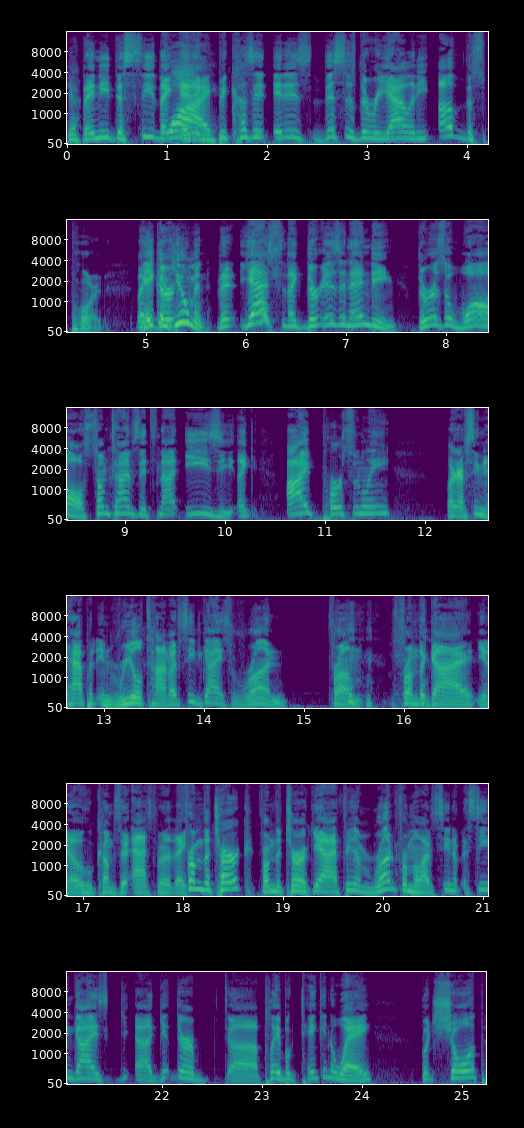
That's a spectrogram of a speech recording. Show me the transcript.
Yeah. They need to see they Why? It, because it, it is this is the reality of the sport. Like Make 'em there- human. there- yes, like there is an ending. There is a wall. Sometimes it's not easy. Like I personally like I've seen it happen in real time. I've seen guys run from from the guy, you know, who comes to ask for like from the Turk. from the Turk. Yeah, I've seen them run from him. I've seen I've seen guys uh, get their uh, playbook taken away, but show up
